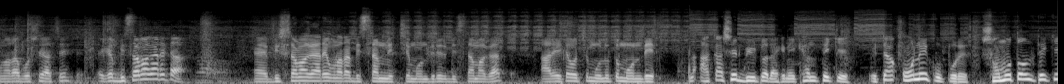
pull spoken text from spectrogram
ওনারা বসে আছে। এটা বিশ্রামাগার এটা? হ্যাঁ বিশ্রামাগারে ওনারা বিশ্রাম নিচ্ছে মন্দিরের বিশ্রামাগার। আর এটা হচ্ছে মূলত মন্দির। আকাশের ভিউটা দেখেন এখান থেকে। এটা অনেক উপরে। সমতল থেকে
